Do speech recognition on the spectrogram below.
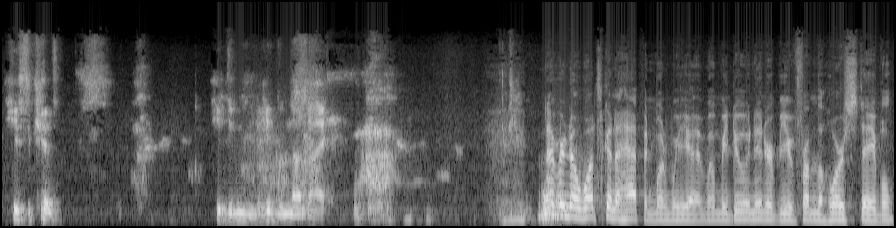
He's good. He didn't. He did not die. Never know what's going to happen when we uh, when we do an interview from the horse stable.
